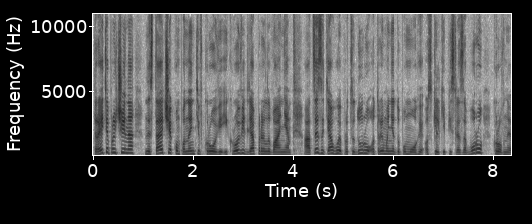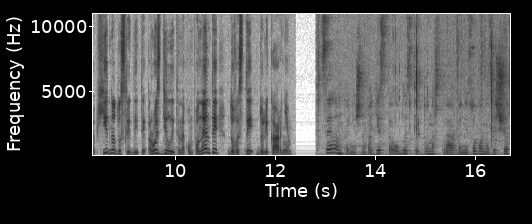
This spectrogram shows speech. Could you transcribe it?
Третя причина – нестача компонентів крові і крові для переливання. А це затягує процедуру отримання допомоги, оскільки після забору кров необхідно дослідити, розділити на компоненти, довести до лікарні. В целом, конечно, в Одесской области донорство организовано за счет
